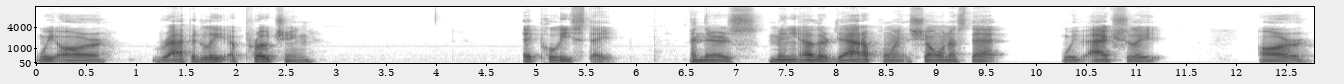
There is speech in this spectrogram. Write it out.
We are rapidly approaching a police state. And there's many other data points showing us that we've actually are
